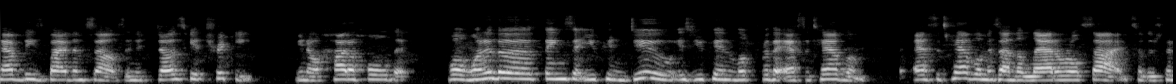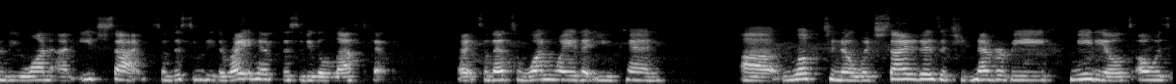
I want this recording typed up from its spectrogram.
have these by themselves, and it does get tricky, you know, how to hold it. Well, one of the things that you can do is you can look for the acetabulum. The acetabulum is on the lateral side, so there's going to be one on each side. So this would be the right hip, this would be the left hip. Right, so that's one way that you can uh, look to know which side it is. It should never be medial. It's always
